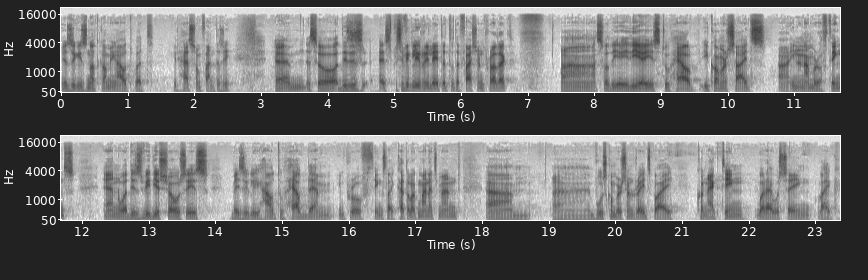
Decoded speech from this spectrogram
Music is not coming out, but it has some fantasy. Um, so this is uh, specifically related to the fashion product. Uh, so the idea is to help e-commerce sites uh, in a number of things. And what this video shows is basically how to help them improve things like catalog management, um, uh, boost conversion rates by connecting what I was saying, like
